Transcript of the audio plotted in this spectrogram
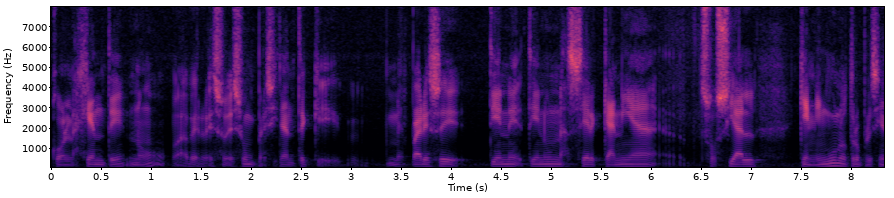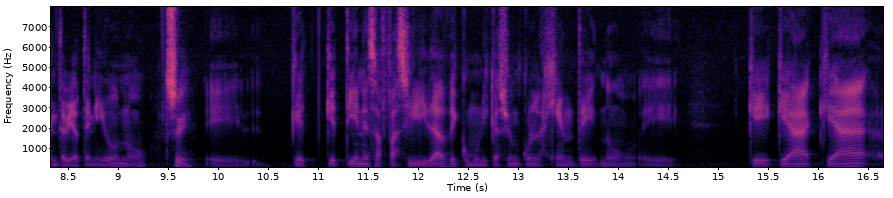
con la gente, ¿no? A ver, eso es un presidente que me parece tiene, tiene una cercanía social que ningún otro presidente había tenido, ¿no? sí. eh, que, que tiene esa facilidad de comunicación con la gente, ¿no? Eh, que, que ha, que ha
